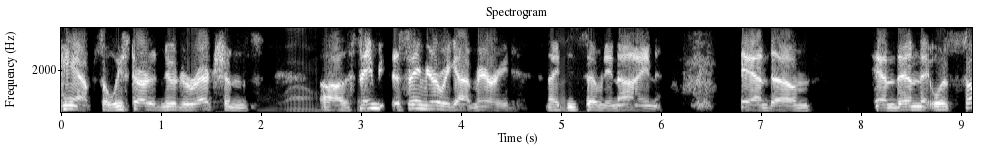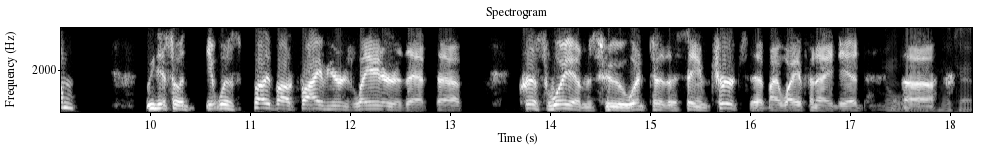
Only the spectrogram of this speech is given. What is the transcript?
camp. So we started New Directions Oh, wow. uh, the same the same year we got married, 1979, and um, and then it was some we just so it was probably about five years later that uh, Chris Williams, who went to the same church that my wife and I did Oh, uh, okay.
